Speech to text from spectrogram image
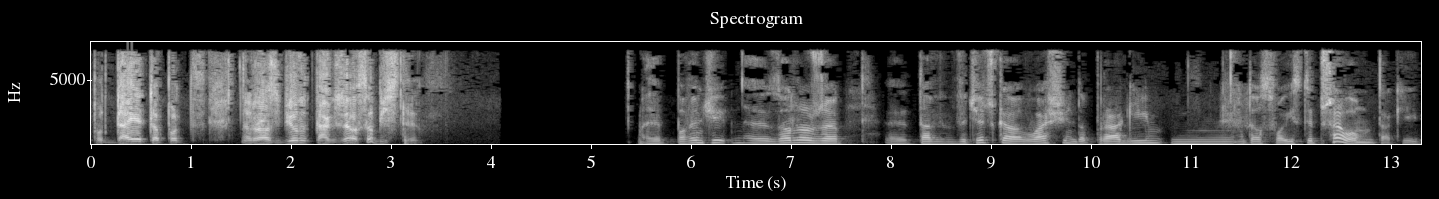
poddaję to pod rozbiór także osobisty. E, powiem Ci, e, Zorro, że e, ta wycieczka właśnie do Pragi mm, to swoisty przełom taki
